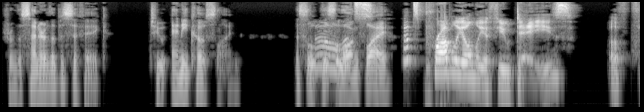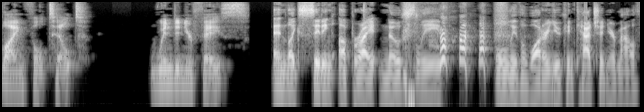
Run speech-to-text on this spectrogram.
from the center of the Pacific to any coastline. This is a, this is a Oh, long that's- fly. That's probably only a few days of flying full tilt, wind in your face. And like sitting upright, no sleep, only the water you can catch in your mouth.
